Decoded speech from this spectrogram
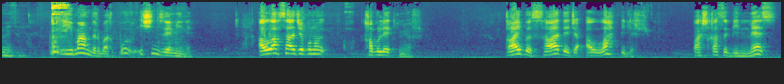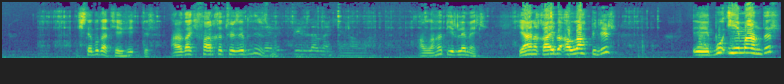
Evet Bu imandır bak. Bu işin zemini. Allah sadece bunu kabul etmiyor. Kaybı sadece Allah bilir. Başkası bilmez. İşte bu da tevhiddir. Aradaki farkı çözebildiniz mi? Tevhid birlemek yani Allah. Allah'ı birlemek. Yani gaybı Allah bilir. Ee, bu imandır.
